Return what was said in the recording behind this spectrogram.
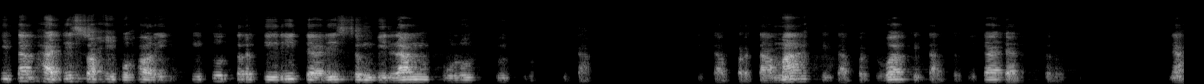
Kitab hadis Sahih Bukhari itu terdiri dari 97 kitab. Kitab pertama, kitab kedua, kitab ketiga, dan seterusnya. Nah,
